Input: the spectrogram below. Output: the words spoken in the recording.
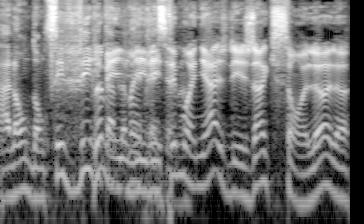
à Londres. Donc, c'est véritablement les, les, témoignages des gens qui sont là, là,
